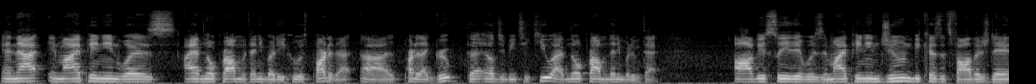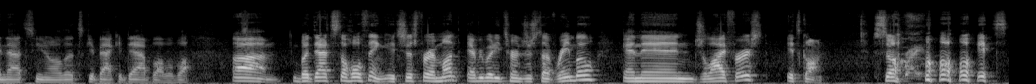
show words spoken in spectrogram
And that, in my opinion, was I have no problem with anybody who was part of that uh, part of that group, the LGBTQ. I have no problem with anybody with that. Obviously, it was, in my opinion, June because it's Father's Day, and that's you know, let's get back at dad, blah blah blah. Um, but that's the whole thing. It's just for a month. Everybody turns their stuff rainbow, and then July first, it's gone. So Right. it's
